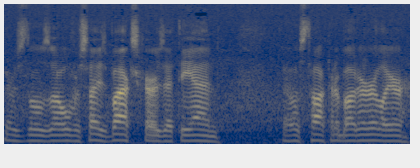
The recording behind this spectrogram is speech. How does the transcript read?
There's those oversized boxcars at the end that I was talking about earlier.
